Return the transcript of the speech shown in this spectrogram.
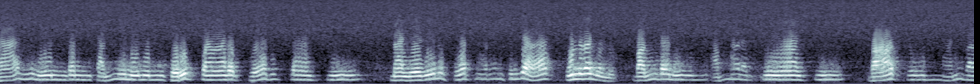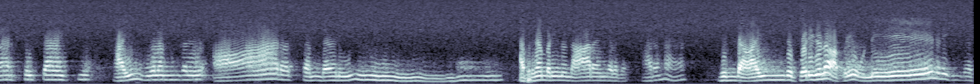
நாயினேந்தன் கண்ணினின் பொறுப்பாத போது நான் ஏதேனும் போட்டு வரேன்னு செஞ்சா ஒண்ணுதான் சொல்லணும் வந்தனின் அம்மலத்தை ஆக்கி வாக்கும் மணி வார்த்தை காட்சி ஐம்புலங்கள் ஆற தந்தனி அப்படிதான் படிக்கணும் அந்த ஆறங்கிறது ஆறனா இந்த ஐந்து பொறிகளும் அப்படியே ஒன்னையே நினைக்க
